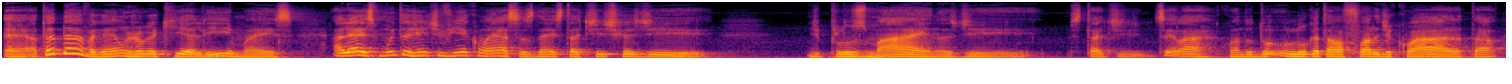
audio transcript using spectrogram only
É, até dá, vai ganhar um jogo aqui e ali, mas. Aliás, muita gente vinha com essas, né? Estatísticas de, de plus-minus, de. Sei lá, quando do- o Luca tava fora de quadra e tal.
